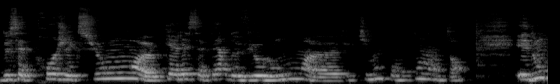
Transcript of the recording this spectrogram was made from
de cette projection, euh, quel est cet air de violon effectivement qu'on entend. Et donc,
